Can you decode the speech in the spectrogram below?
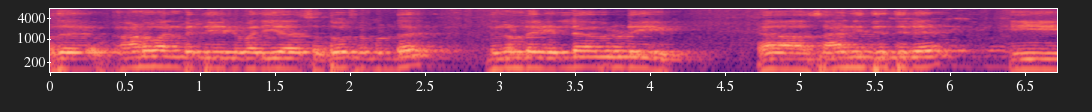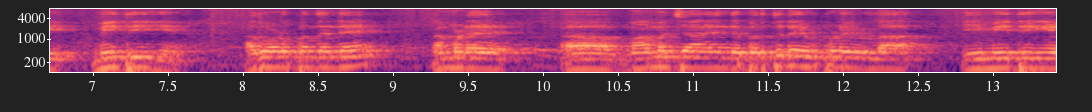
അത് കാണുവാൻ പറ്റിയ വലിയ സന്തോഷമുണ്ട്. നിങ്ങളുടെ എല്ലാവരുടെയും സാന്നിധ്യത്തിൽ ഈ മീറ്റിംഗ്. അതോടൊപ്പം തന്നെ നമ്മുടെ മാമച്ചായന്റെ ബർത്ത്ഡേ ഉൾപ്പെടെയുള്ള ഈ മീറ്റിംഗ്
